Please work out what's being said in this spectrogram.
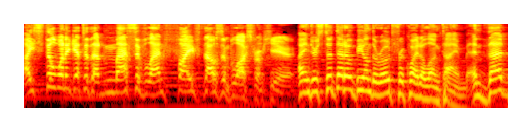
I still want to get to that massive land 5,000 blocks from here. I understood that I would be on the road for quite a long time, and that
